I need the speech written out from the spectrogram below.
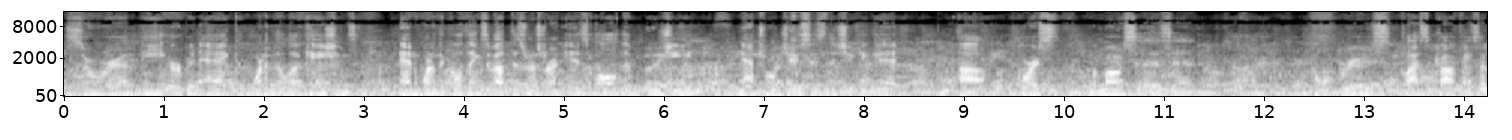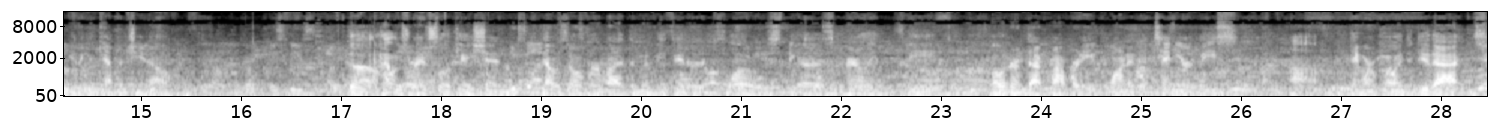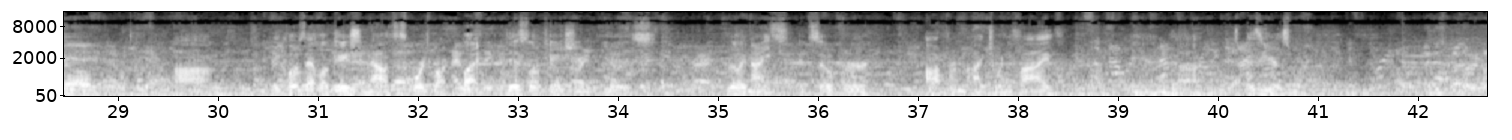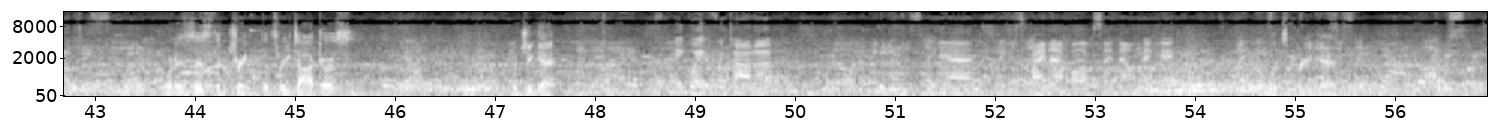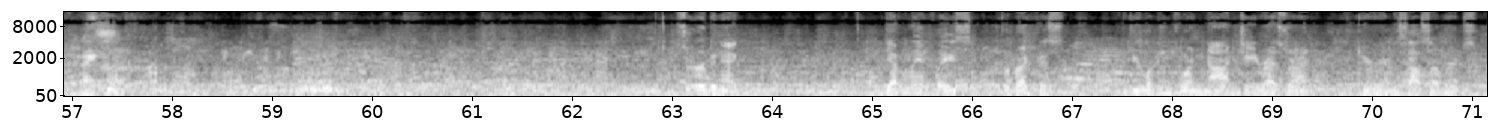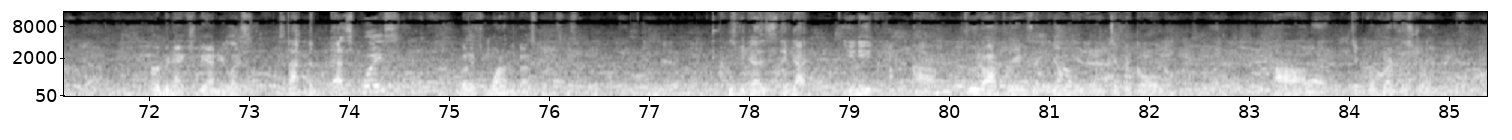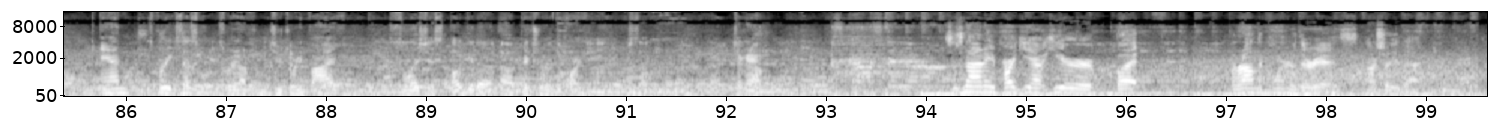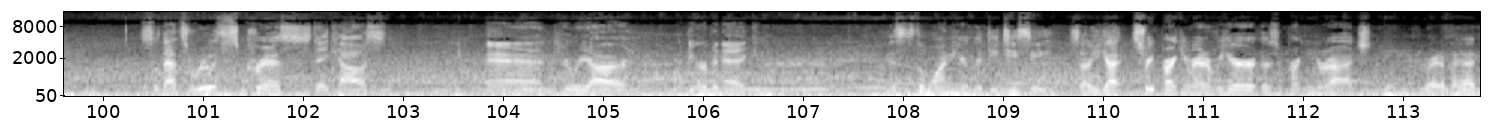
So we're at the Urban Egg, one of the locations, and one of the cool things about this restaurant is all the bougie natural juices that you can get. Uh, of course, mimosas and uh, cold brews, classic coffees. I'm getting a cappuccino. The Highlands Ranch location that was over by the movie theater closed because apparently the owner of that property wanted a 10-year lease. Um, they weren't willing to do that, so um, they closed that location. Now it's a sports bar. But this location is really nice. It's over off from I-25, and uh, it's busy here this morning. What is this? The tri- the three tacos? What'd you get? egg white frittata, and pineapple upside down pancake. Looks pretty good. Nice. So Urban Egg. Definitely a place for breakfast. If you're looking for a non-chain restaurant here in the south suburbs, Urban Egg should be on your list. It's not the best place, but it's one of the best places. It's because they've got unique um, food offerings that you don't get at a typical um, typical breakfast joint. And it's pretty accessible. It's right out from 225. It's delicious. I'll get a, a picture of the parking in just a second. Check it out. So there's not any parking out here, but around the corner there is. I'll show you that. So that's Ruth's Chris Steakhouse. And here we are at the Urban Egg. This is the one here, in the DTC. So you got street parking right over here. There's a parking garage right up ahead.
